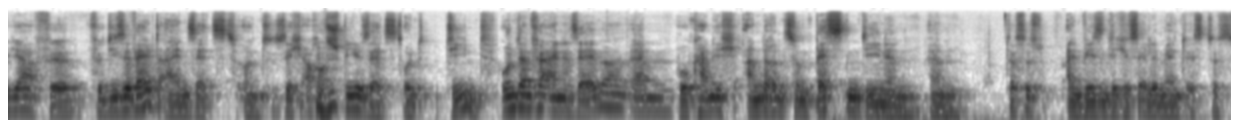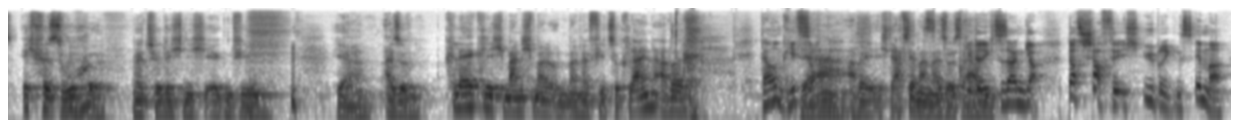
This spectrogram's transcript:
ja, für, für diese Welt einsetzt und sich auch mhm. aufs Spiel setzt und dient. Und dann für einen selber, ähm, wo kann ich anderen zum Besten dienen? Ähm, das ist ein wesentliches Element, ist das. Ich versuche mhm. natürlich nicht irgendwie, ja, also kläglich manchmal und manchmal viel zu klein, aber Darum geht es ja, doch gar nicht. aber ich darf es ja mal, mal so sagen. Es geht doch nicht zu sagen, ja, das schaffe ich übrigens immer.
